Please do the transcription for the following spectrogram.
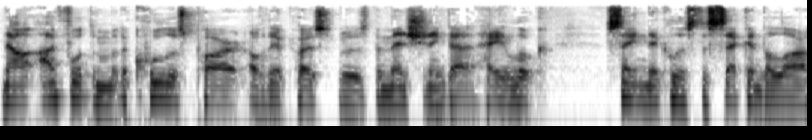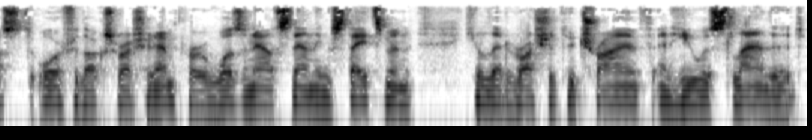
Now I thought the, the coolest part of their post was the mentioning that hey look. St. Nicholas II, the last Orthodox Russian emperor, was an outstanding statesman. He led Russia to triumph and he was slandered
